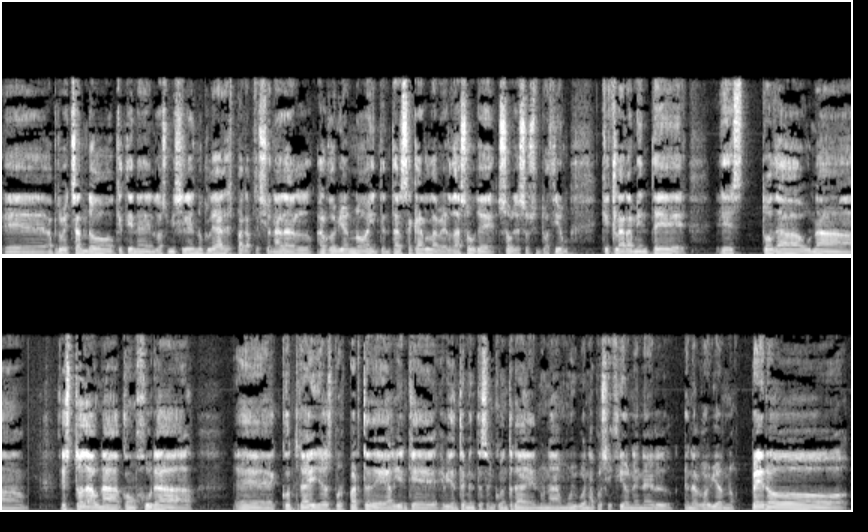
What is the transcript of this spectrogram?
eh, aprovechando que tienen los misiles nucleares para presionar al, al, gobierno e intentar sacar la verdad sobre, sobre su situación que claramente es toda una es toda una conjura eh, contra ellos por parte de alguien que evidentemente se encuentra en una muy buena posición en el, en el gobierno. Pero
